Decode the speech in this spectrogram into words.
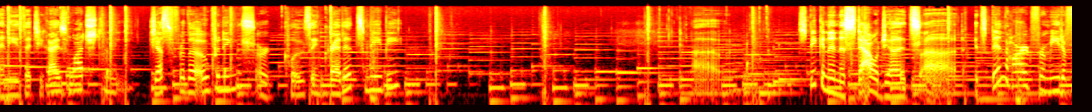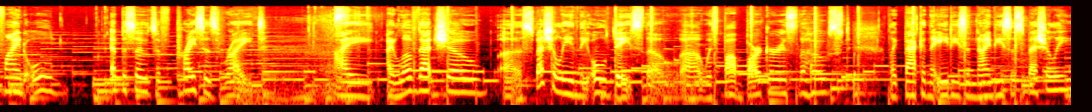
Any that you guys watched just for the openings or closing credits, maybe? Speaking of nostalgia, it's uh, it's been hard for me to find old episodes of Price is Right. I I love that show, uh, especially in the old days though, uh, with Bob Barker as the host, like back in the 80s and 90s especially.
